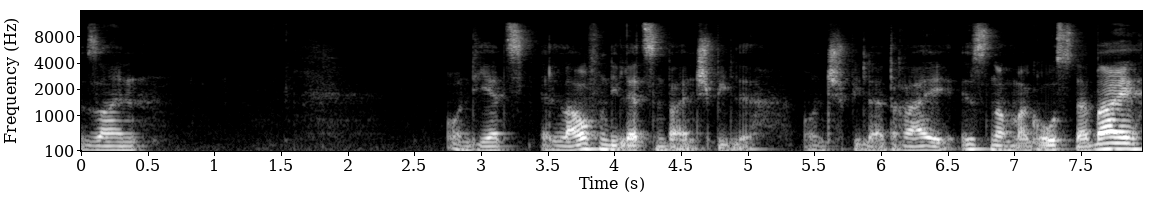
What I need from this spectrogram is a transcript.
sein. Und jetzt laufen die letzten beiden Spiele. Und Spieler 3 ist noch mal groß dabei.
